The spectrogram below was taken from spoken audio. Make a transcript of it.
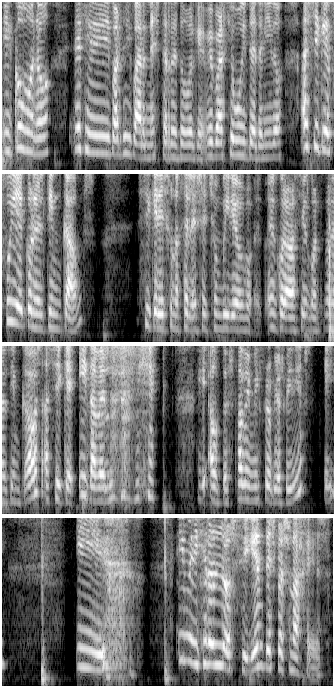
Y como no, decidí participar en este reto porque me pareció muy entretenido, así que fui con el Team Chaos. Si queréis conocerles, he hecho un vídeo en colaboración con, con, el Team Chaos, así que id a verlo también. Autospam en mis propios vídeos. Y, y me dijeron los siguientes personajes.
